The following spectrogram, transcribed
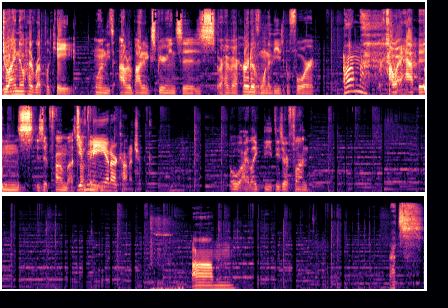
Do I know how to replicate one of these out of body experiences, or have I heard of one of these before? Um, how it happens? Is it from uh, give something? me an arcana check. Oh, I like these. These are fun. Um, that's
